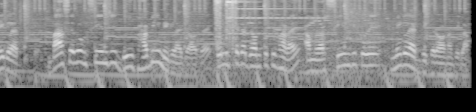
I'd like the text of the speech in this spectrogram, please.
মেঘলার দিকে। বাস এবং সিএনজি দুইভাবেই মেঘলায় যাওয়া যায়। চল্লিশ টাকা জনপ্রতি ভাড়ায় আমরা সিএনজি করে মেঘলার দিকে রওনা দিলাম।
